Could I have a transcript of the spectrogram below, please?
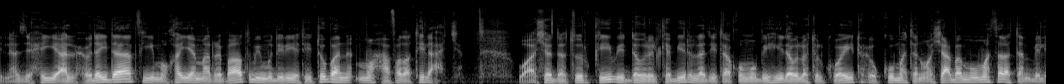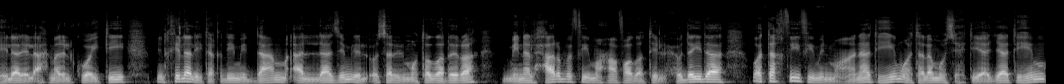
لنازحي الحديدة في مخيم الرباط بمديرية تبن محافظة لحج. وأشاد تركي بالدور الكبير الذي تقوم به دولة الكويت حكومة وشعبا ممثلة بالهلال الأحمر الكويتي من خلال تقديم الدعم اللازم للأسر المتضررة من الحرب في محافظة الحديدة والتخفيف من معاناتهم وتلمس احتياجاتهم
